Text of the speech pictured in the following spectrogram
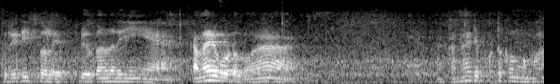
த்ரீ டி ஷோவில் எப்படி உட்காந்துருக்கீங்க கண்ணாடி போட்டுக்கோங்க. கண்ணாடி போட்டுக்கோங்கம்மா.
